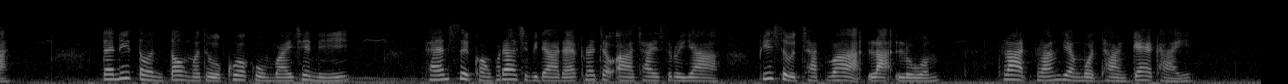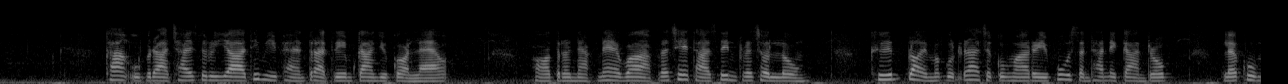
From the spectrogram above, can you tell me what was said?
าด แต่นี่ตนต้องมาถูกควบคุมไว้เช่นนี้ แผนศึกของพระราชบิดาและพระเจ้าอาชัยสุริยา พิสูจน์ชัดว่าละหลวม พลาดพลั้งอย่างหมดทางแก้ไข ข้างอุปราชัยสุริยาที่มีแผนตรัสเตรียมการอยู่ก่อนแล้ว พอตระหนักแน่ว่าพระเชษฐาสิ้นพระชนลง คืนปล่อยมกุฎราชกุมารีผู้สันทันในการรบ และคุม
